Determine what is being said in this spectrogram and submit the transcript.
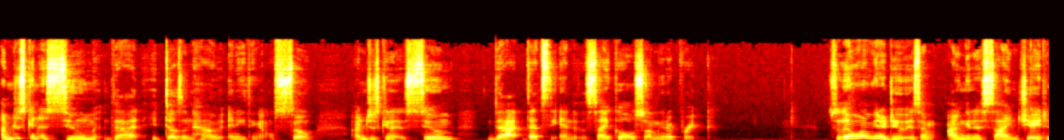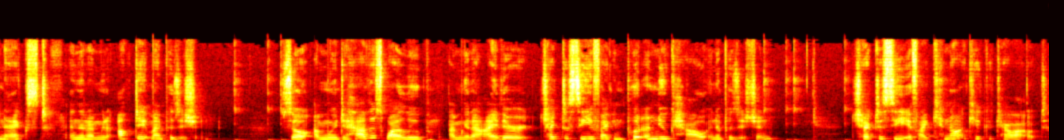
I'm just going to assume that it doesn't have anything else. So I'm just going to assume that that's the end of the cycle, so I'm going to break. So then what I'm going to do is I'm, I'm going to assign j to next, and then I'm going to update my position. So I'm going to have this while loop. I'm going to either check to see if I can put a new cow in a position, check to see if I cannot kick a cow out.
